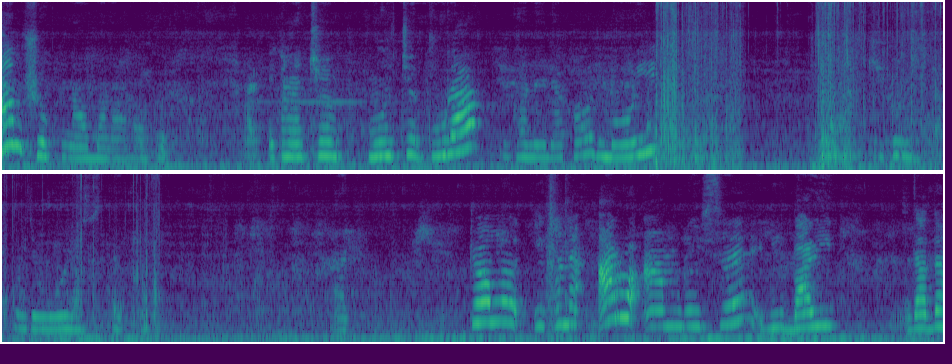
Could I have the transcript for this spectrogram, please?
আম শুকনাও মনে হয়। আর এখানে হচ্ছে মরিচের গুঁড়া ওখানে দেখো মরিচ। কি করে মরিচ আর চলো, এখানে আরও আম রয়েছে। এগুলি বাড়ি দাদা,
